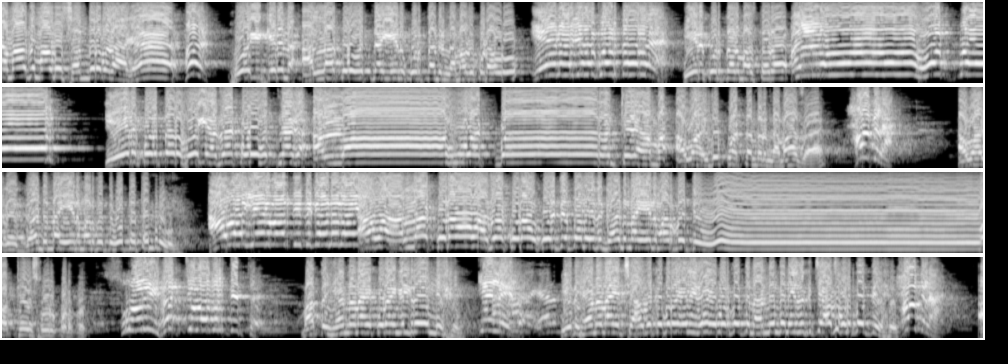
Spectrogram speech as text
ನಮಾಜ್ ಮಾಡೋ ಸಂದರ್ಭದಾಗ ಹೋಗಿ ಕೆರೆ ಅಲ್ಲಾ ಕೊಡೋ ಹೊತ್ತಿನಾಗ ಏನು ಕೊಡ್ತಾನ್ರಿ? ನಮಾಜ್ ಕೂಡ ಅವರು. ಏನಾಗಿ ಕೊಡ್ತಾರ. ಏನು ಕೊಡ್ತಾರ ಮಾಸ್ತಾರ? ಏನ್ ಕೊಡ್ತಾರ? ಹೋಗಿ ಅದ ಕೊಡೋ ಹೊತ್ತಿನಾಗ ಅಲ್ಲಾಹು ಅಕ್ಬರ್ ಅಂತೇಳಿ ಅವ ಇದು ಕೊಟ್ಟಂದ್ರ ನಮಾಜ? ಹೌದಲ್ಲ ಅವಾಗ ಗಂಡ ನಾ ಏನ್ ಮಾಡ್ತೈತಿ ಗೊತ್ತೇನ್ರಿ ಅವಾಗ ಏನ್ ಮಾಡ್ತಿದ್ದ ಗಂಡನ? ಅವ ಅಲ್ಲ ಕೊಡ ಅದ ಕೊಡ ಕೊಡ್ತಿರ್ತಾನ ಇದು ಗಂಡ ನಾ ಏನ್ ಮಾಡ್ತೈತಿ? ಓ ಅಂತೇಳಿ ಸೂರು ಕೊಡ್ತದೆ. ಸೂರಿ ಹಚ್ಚಿ ಬರ್ತಿತ್ತು ಮತ್ತೆ ಹೆಣ್ಣು ನಾಯಿ ಕೊಡಂಗಿಲ್ರಿ ಅಲ್ಲಿ? ಇಲ್ಲ ಇಲ್ಲ. ಇದು ಹೆಣ್ಣು ನಾಯಿ ಚಾದಕ ಬರಂಗಿಲ್ಲ ಇದಾಗ ಬರ್ತೈತಿ ನನ್ನಿಂದ ಇದಕ್ಕೆ ಚಾದ ಬರ್ತೈತಿ.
